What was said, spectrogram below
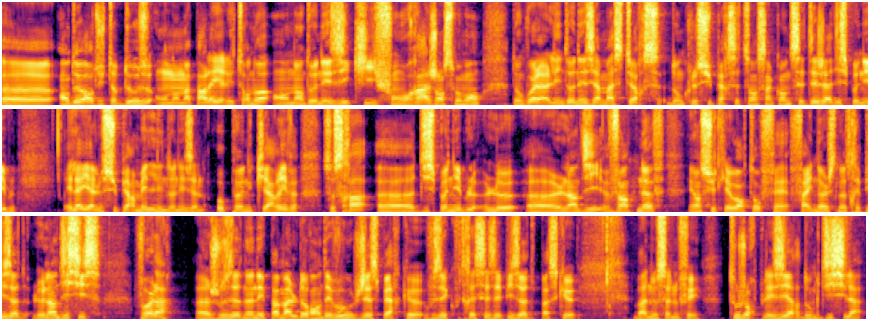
euh, en dehors du top 12, on en a parlé, il y a les tournois en Indonésie qui font rage en ce moment. Donc voilà, l'Indonesia Masters, donc le Super 750, c'est déjà disponible. Et là, il y a le Super 1000, l'Indonesian Open qui arrive. Ce sera euh, disponible le lundi 29. Et ensuite, les World Tour Finals, notre épisode, le lundi 6. Voilà, je vous ai donné pas mal de rendez-vous. J'espère que vous écouterez ces épisodes parce que bah, nous, ça nous fait toujours plaisir. Donc d'ici là,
